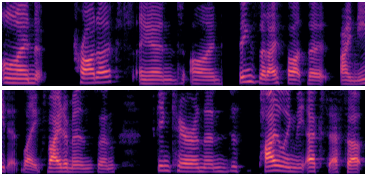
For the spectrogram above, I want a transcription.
On products and on things that I thought that I needed, like vitamins and skincare, and then just piling the excess up.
